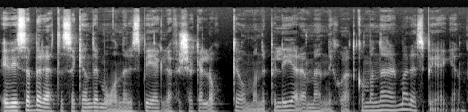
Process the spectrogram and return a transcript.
I vissa berättelser kan demoner i speglar försöka locka och manipulera människor att komma närmare spegeln.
